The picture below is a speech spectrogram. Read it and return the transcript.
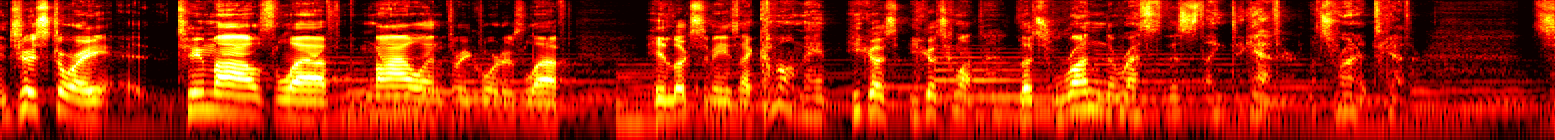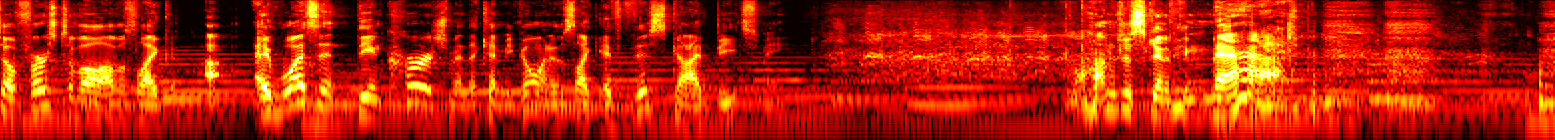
And true story, two miles left, mile and three quarters left. He looks at me, he's like, come on, man. He goes, he goes, come on, let's run the rest of this thing together. Let's run it together. So, first of all, I was like, I, it wasn't the encouragement that kept me going. It was like, if this guy beats me, I'm just to be mad.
